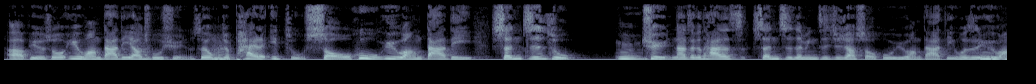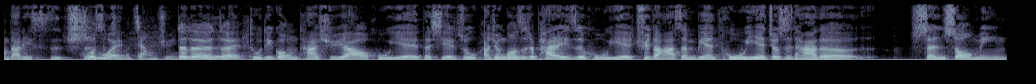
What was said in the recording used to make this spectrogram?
呃，比如说玉皇大帝要出巡，所以我们就派了一组守护玉皇大帝神职组。嗯，去那这个他的神职的名字就叫守护玉皇大帝，或者是玉皇大帝侍侍卫。什么将军。对对对对，土地公他需要虎爷的协助，保全公司就派了一只虎爷去到他身边，虎爷就是他的神兽名，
